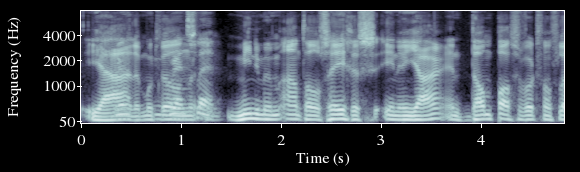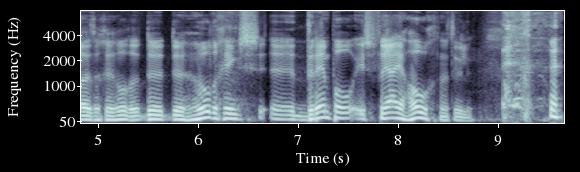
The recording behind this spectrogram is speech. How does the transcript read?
Ja, er moet wel een Slam. minimum aantal zegens in een jaar. En dan pas wordt Van Vleuten gehuldigd. De, de huldigingsdrempel is vrij hoog natuurlijk.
